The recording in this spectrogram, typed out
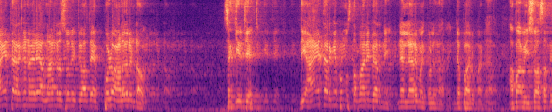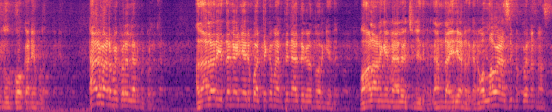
ആയത്ത് ഇറങ്ങണവരെ അള്ളാഹിന്റെ റസൂൽ ഇറ്റുവാത്ത എപ്പോഴും ആളുകൾ ഉണ്ടാവും. സെക്യൂരിറ്റി ആയിട്ട്. ഈ ആയത്ത് ഇറങ്ങിയപ്പോ മുസ്തഫാനെ പറഞ്ഞ് എന്നെ എല്ലാരും പോയിക്കോളെന്ന് പറഞ്ഞു. എന്റെ പാരും അപ്പൊ ആ വിശ്വാസത്തിൽ നോക്കുവാക്കാണ് നമ്മൾ. ആരും വേണ്ട പോയിക്കോളെ എല്ലാരും പോയിക്കോളെ. അതാലോ ഒരു യുദ്ധം കഴിഞ്ഞ് വരുമ്പോ ഒറ്റയ്ക്ക് മരത്തിനകത്ത് കിടന്നു ഇറങ്ങിയത് വാളാണെങ്കിൽ മേലെ വെച്ചും ചെയ്തിട്ടുണ്ട് കാരണം ധൈര്യമാണത്. കാരണം അള്ളാഹു ആസിമുക്കന്നാസ്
